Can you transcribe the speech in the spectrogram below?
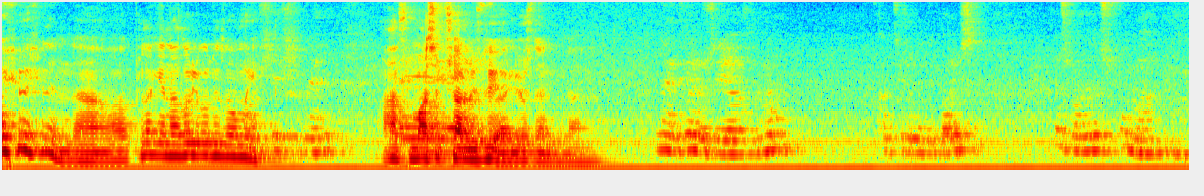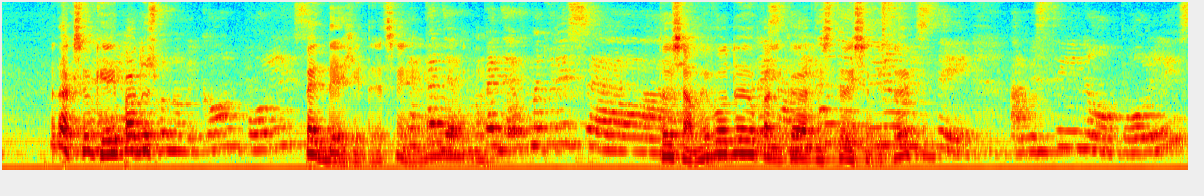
Όχι, όχι, δεν. α, Απλά για να δω λίγο τη δομή. Όχι, όχι, ναι. Αν θυμάσαι Ε, τους άλλους δύο, αλλιώς δεν είναι. Ναι, δύο άλλους δύο έχουμε. Κάτσε λίγο την πόλη. Τέλος πάντων, θα του πούμε. Εντάξει, οκ, Ε, πάντως Οικονομικών, πόλης. πέντε έχετε, έτσι. Ναι, πέντε έχουμε. Πέντε. Έχουμε τρεις, α, Τρεις αμείβονται, ο τρεις Παλικράτης αμείβονται, τρεις δύο επιστρέφει. αμυστοί. Αμυστή είναι ο Πόλης.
